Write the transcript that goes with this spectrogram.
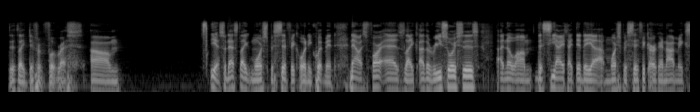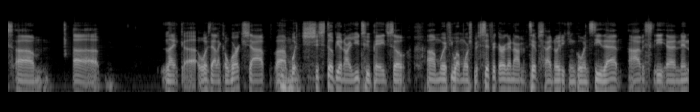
There's like different footrests. Um, yeah, so that's like more specific on equipment. Now, as far as like other resources, I know um the CIS I did a uh, more specific ergonomics um uh like uh, what was that like a workshop um, mm-hmm. which should still be on our youtube page. So um, where if you want more specific ergonomic tips i know you can go and see that obviously. And then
